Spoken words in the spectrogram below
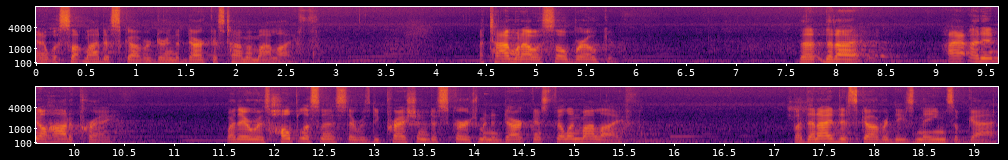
and it was something I discovered during the darkest time of my life. A time when I was so broken that, that I, I, I didn't know how to pray. Where there was hopelessness, there was depression, discouragement, and darkness filling my life. But then I discovered these names of God.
